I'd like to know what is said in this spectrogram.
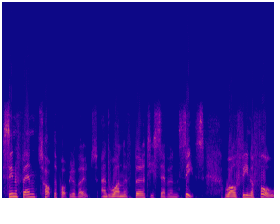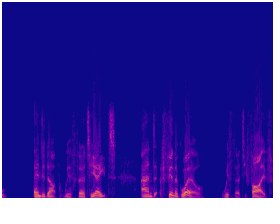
Sinn Féin topped the popular vote and won 37 seats, while Fianna Fáil ended up with 38 and Fine with 35.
